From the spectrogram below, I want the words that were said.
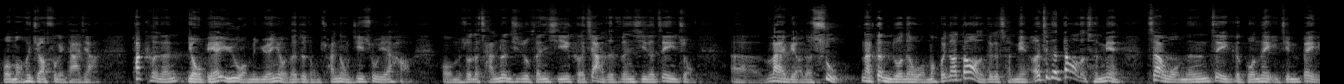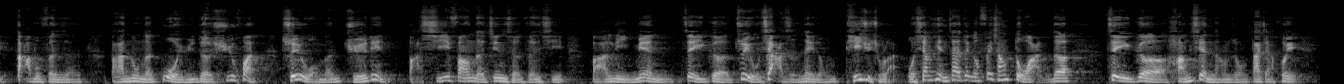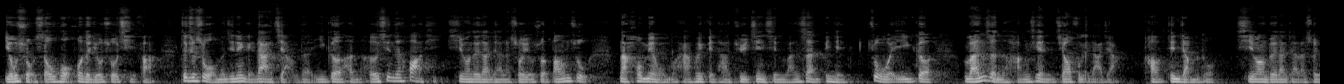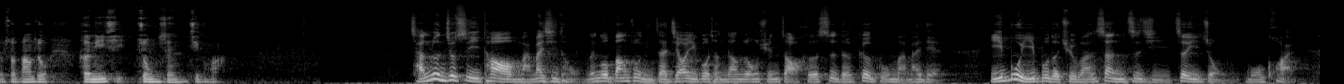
我们会交付给大家，它可能有别于我们原有的这种传统技术也好，我们说的缠论技术分析和价值分析的这一种呃外表的术，那更多的我们回到道的这个层面，而这个道的层面在我们这个国内已经被大部分人把它弄得过于的虚幻，所以我们决定把西方的精神分析，把里面这一个最有价值的内容提取出来。我相信在这个非常短的。这一个航线当中，大家会有所收获或者有所启发。这就是我们今天给大家讲的一个很核心的话题，希望对大家来说有所帮助。那后面我们还会给它去进行完善，并且作为一个完整的航线交付给大家。好，今天讲不多，希望对大家来说有所帮助，和你一起终身进化。缠论就是一套买卖系统，能够帮助你在交易过程当中寻找合适的个股买卖点，一步一步的去完善自己这一种模块。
